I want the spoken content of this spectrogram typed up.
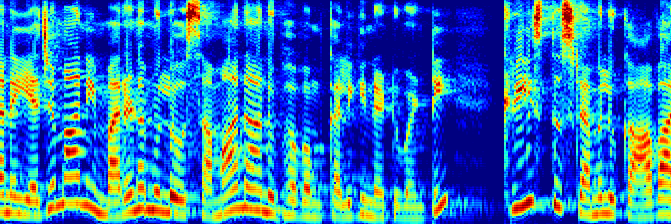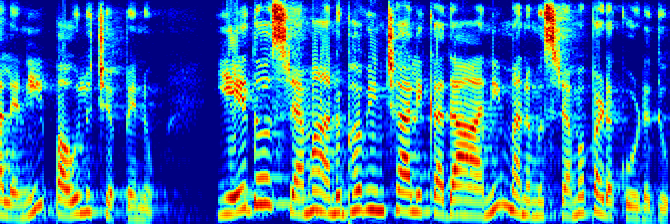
తన యజమాని మరణములో సమానానుభవం కలిగినటువంటి క్రీస్తు శ్రమలు కావాలని పౌలు చెప్పెను. ఏదో శ్రమ అనుభవించాలి కదా అని మనము శ్రమపడకూడదు.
